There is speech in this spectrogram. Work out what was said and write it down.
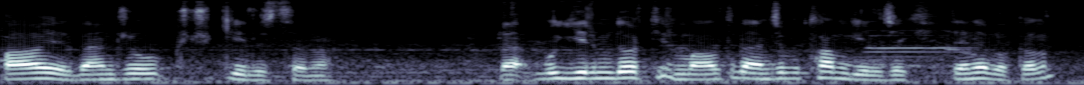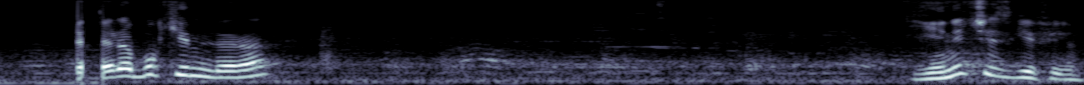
Hayır bence o küçük gelir sana. Ben, bu 24-26 bence bu tam gelecek. Dene bakalım. Lera bu kim Lera? Yeni çizgi film.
